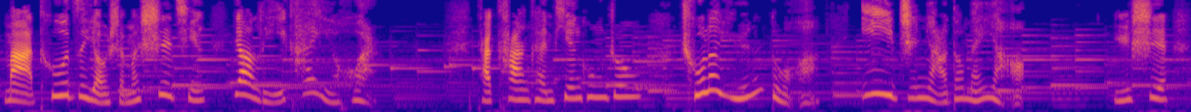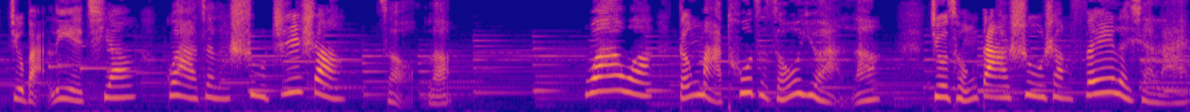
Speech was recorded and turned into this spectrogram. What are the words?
马秃子有什么事情要离开一会儿，他看看天空中，除了云朵，一只鸟都没有，于是就把猎枪挂在了树枝上走了。哇哇等马秃子走远了，就从大树上飞了下来。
